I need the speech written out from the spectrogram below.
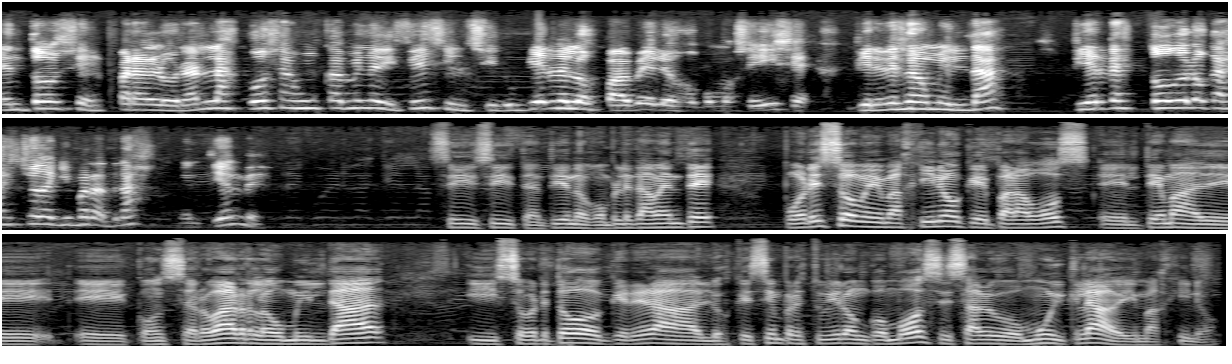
Entonces, para lograr las cosas es un camino difícil. Si tú pierdes los papeles o como se dice, pierdes la humildad, pierdes todo lo que has hecho de aquí para atrás, ¿me entiendes? Sí, sí, te entiendo completamente. Por eso me imagino que para vos el tema de eh, conservar la humildad y sobre todo querer a los que siempre estuvieron con vos es algo muy clave, imagino.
